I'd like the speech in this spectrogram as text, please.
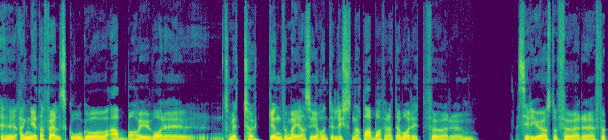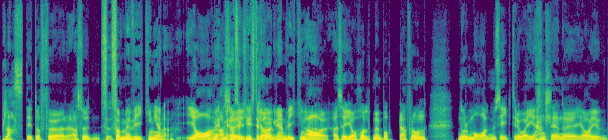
Eh, Agneta Fältskog och ABBA har ju varit eh, som ett töcken för mig. Alltså jag har inte lyssnat på ABBA för att det har varit för um, seriöst och för, för plastigt och för... Alltså, Som med Vikingarna. ja, med, alltså, alltså Christer Sjögren-Vikingarna. Ja, alltså jag har hållit mig borta från normal musik tror jag egentligen. Jag, ju,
